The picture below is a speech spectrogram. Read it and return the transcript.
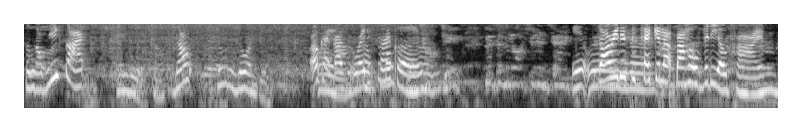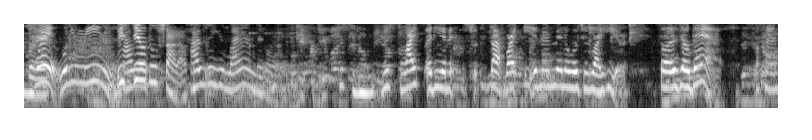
So we're gonna restart and do it. So don't do the yours yet. Okay, Oh, guys, we're ready So for my first, cuz. Sorry, this is taking up my whole video time, but Wait, what do you mean? we How still do, shoutouts. How do you land it on? just, just swipe then it sh- stop right in the middle, which is right here. So it's your dad. Okay.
